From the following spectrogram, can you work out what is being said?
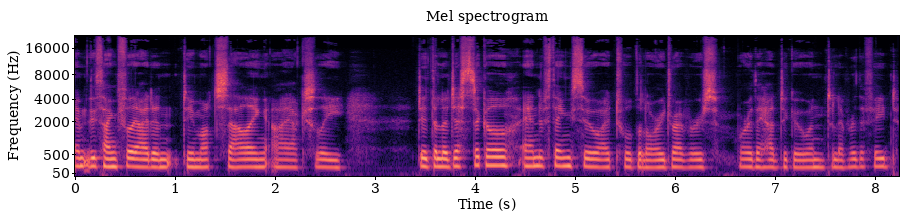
Um, thankfully, I didn't do much selling. I actually did the logistical end of things, so I told the lorry drivers where they had to go and deliver the feed.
